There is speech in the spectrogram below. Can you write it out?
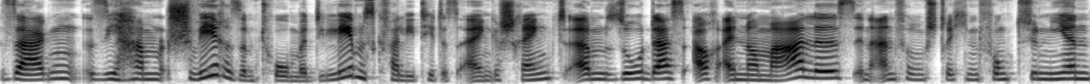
sagen, sie haben schwere Symptome, die Lebensqualität ist eingeschränkt, ähm, so dass auch ein normales, in Anführungsstrichen, Funktionieren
